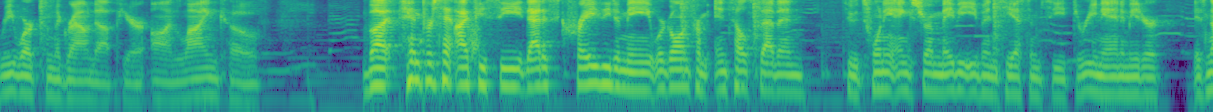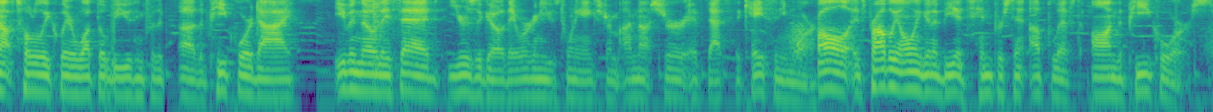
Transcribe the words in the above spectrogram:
reworked from the ground up here on Lion Cove. But 10% IPC, that is crazy to me. We're going from Intel 7 to 20 angstrom, maybe even TSMC 3 nanometer. It's not totally clear what they'll be using for the, uh, the P-core die. Even though they said years ago they were going to use 20 angstrom, I'm not sure if that's the case anymore. All it's probably only going to be a 10% uplift on the P cores.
